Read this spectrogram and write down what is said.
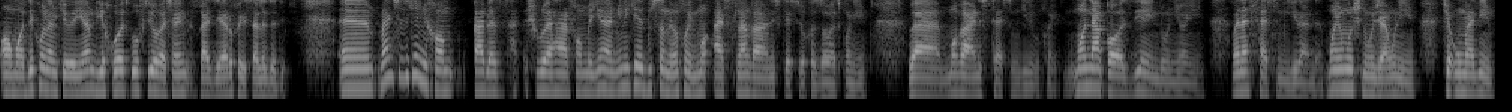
آماده کنم که بگم دیگه خودت گفتی و قشنگ قضیه رو فیصله دادی. من چیزی که می‌خوام قبل از شروع حرفان بگم اینه که دوستان نگاه کنید ما اصلا قرار نیست کسی رو قضاوت کنیم و ما قرار نیست تصمیم گیری بکنیم. ما نه قاضی این دنیاییم و نه تصمیم گیرنده. ما یه مش نوجوانیم که اومدیم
